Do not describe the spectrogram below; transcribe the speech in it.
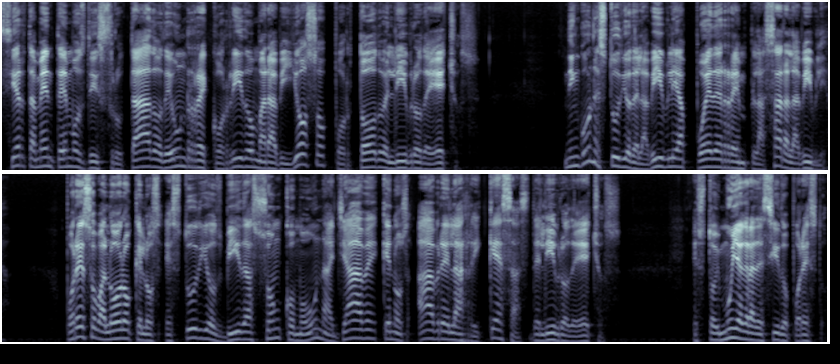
Ciertamente hemos disfrutado de un recorrido maravilloso por todo el libro de Hechos. Ningún estudio de la Biblia puede reemplazar a la Biblia. Por eso valoro que los estudios vidas son como una llave que nos abre las riquezas del libro de Hechos. Estoy muy agradecido por esto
